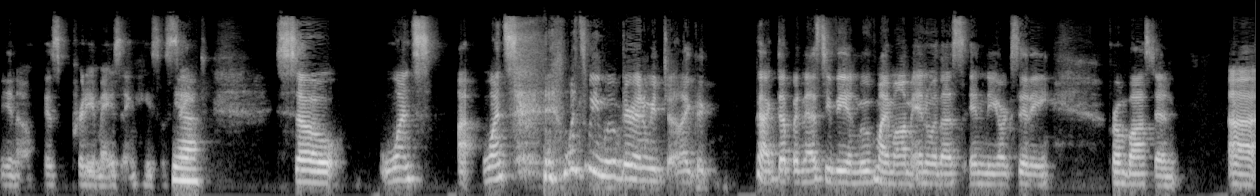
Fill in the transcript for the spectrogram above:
you know, is pretty amazing. He's a saint. Yeah. So once uh, once once we moved her in, we like packed up an SUV and moved my mom in with us in New York City from Boston. Uh,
